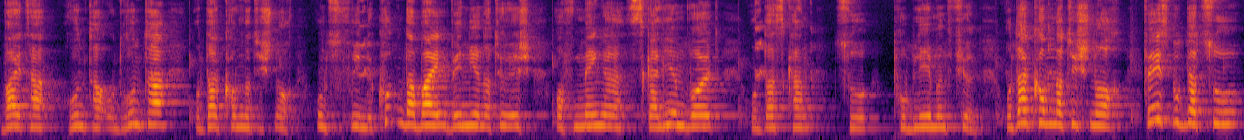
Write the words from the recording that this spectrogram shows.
weiter runter und runter und dann kommen natürlich noch unzufriedene Kunden dabei, wenn ihr natürlich auf Menge skalieren wollt und das kann zu Problemen führen. Und dann kommt natürlich noch Facebook dazu,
